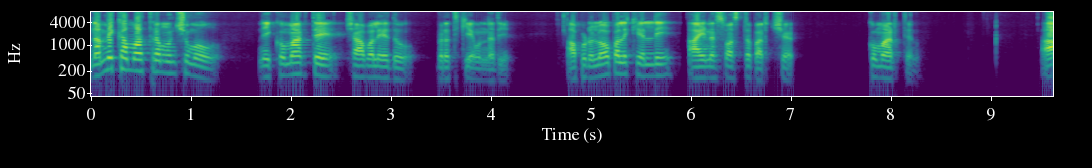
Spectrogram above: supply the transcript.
నమ్మిక మాత్రం ఉంచుము. నీ కుమార్తె చావలేదు. బ్రతికే ఉన్నది. అప్పుడు లోపలికి వెళ్ళి ఆయన స్వస్థపరిచాడు కుమార్తెను. ఆ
